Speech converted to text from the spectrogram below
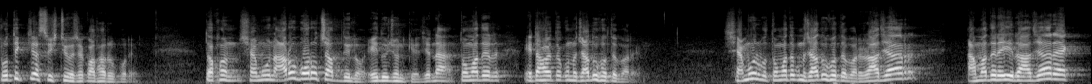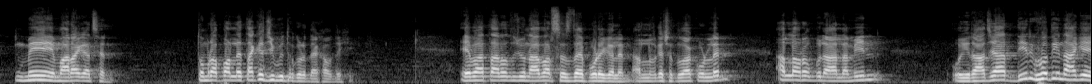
প্রতিক্রিয়া সৃষ্টি হয়েছে কথার উপরে। তখন শ্যামুন আরও বড় চাপ দিল এই দুজনকে যে, না, তোমাদের এটা হয়তো কোনো জাদু হতে পারে। শ্যামুন তোমাদের কোনো জাদু হতে পারে। রাজার, আমাদের এই রাজার এক মেয়ে মারা গেছেন। তোমরা পারলে তাকে জীবিত করে দেখাও দেখি। এবার তারা দুজন আবার সেজদায় পড়ে গেলেন। আল্লাহর কাছে দোয়া করলেন, আল্লাহ রবুল্লা আলমিন, ওই রাজার দীর্ঘদিন আগে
